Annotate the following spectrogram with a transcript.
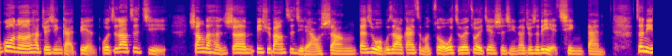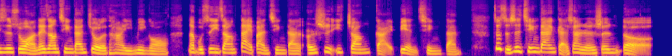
不过呢，他决心改变。我知道自己。伤得很深，必须帮自己疗伤，但是我不知道该怎么做。我只会做一件事情，那就是列清单。珍妮斯说啊，那张清单救了他一命哦。那不是一张待办清单，而是一张改变清单。这只是清单改善人生的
